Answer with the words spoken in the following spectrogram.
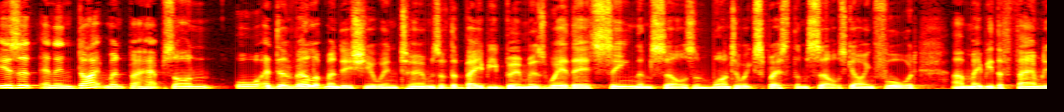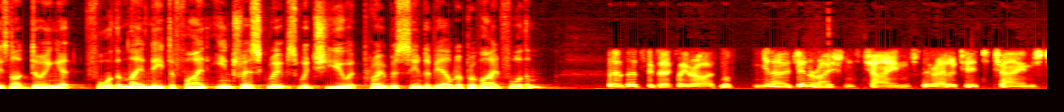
Is it an indictment, perhaps, on or a development issue in terms of the baby boomers where they're seeing themselves and want to express themselves going forward. Um, maybe the family's not doing it for them. They need to find interest groups, which you at Probus seem to be able to provide for them. That's exactly right. Look, you know, generations change, their attitudes change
